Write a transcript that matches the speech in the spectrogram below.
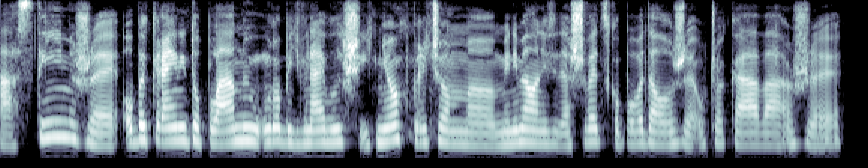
a s tým, že obe krajiny to plánujú urobiť v najbližších dňoch, pričom minimálne teda Švedsko povedalo, že očakáva, že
